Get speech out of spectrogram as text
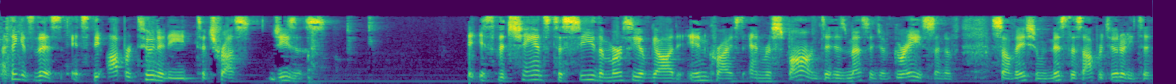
I think it's this. It's the opportunity to trust Jesus. It's the chance to see the mercy of God in Christ and respond to His message of grace and of salvation. We miss this opportunity to,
